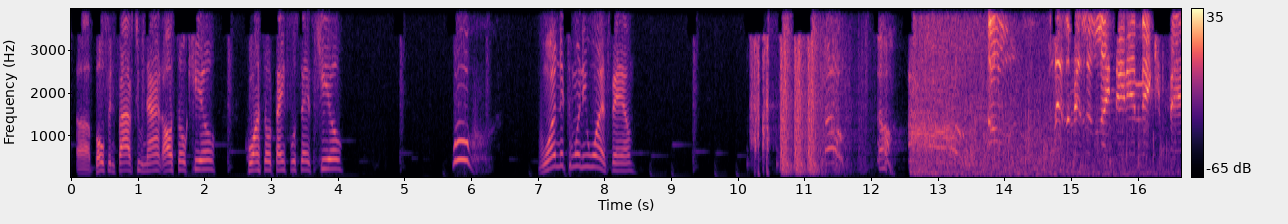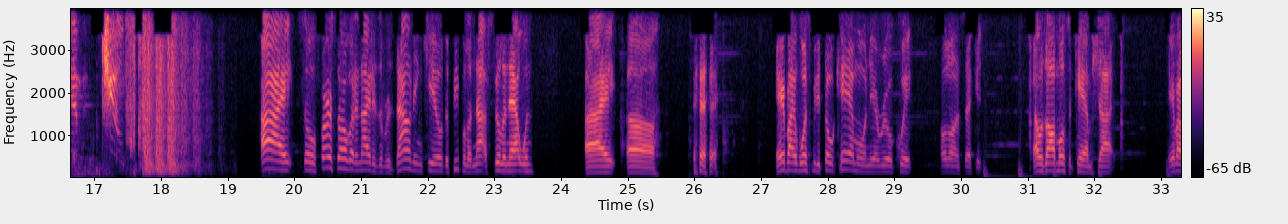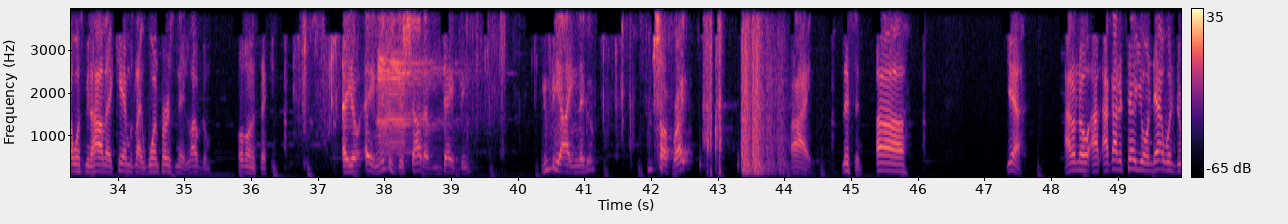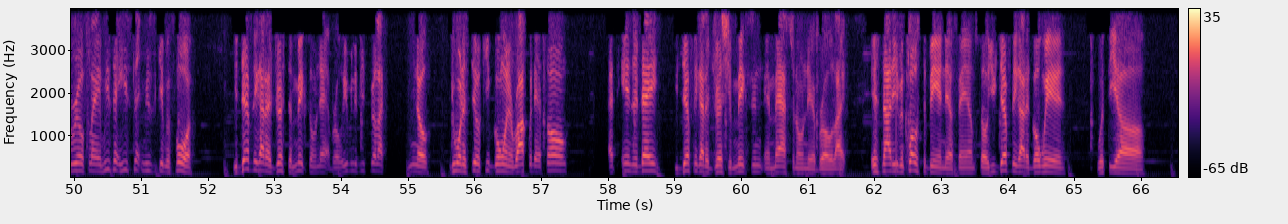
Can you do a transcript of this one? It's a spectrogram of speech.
uh, both in five two nine also kill. Kwanso Thankful says kill. Woo. One to twenty-one, fam. No. No. Oh. Elizabeth looked like they didn't make it, fam. Kill. All right, so first song of the night is a resounding kill. The people are not feeling that one. All right, uh, everybody wants me to throw Cam on there real quick. Hold on a second. That was almost a Cam shot. Everybody wants me to holler at Cam. Was like one person that loved him. Hold on a second. Hey, yo, hey, niggas get shot every day, B. You be alright, nigga. You tough, right? All right, listen. Uh, yeah, I don't know. I, I got to tell you on that one, the real flame. He said he sent music in before. You definitely got to address the mix on that, bro. Even if you feel like you know you want to still keep going and rock with that song, at the end of the day, you definitely got to dress your mixing and mastering on there, bro. Like it's not even close to being there, fam. So you definitely got to go in with the uh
